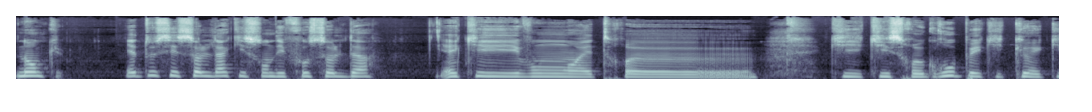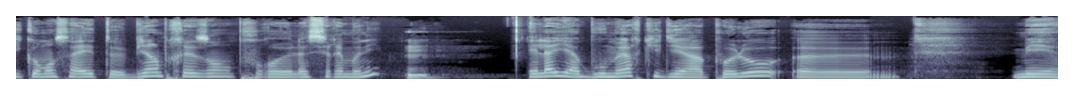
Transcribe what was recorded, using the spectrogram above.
Donc, il y a tous ces soldats qui sont des faux soldats et qui vont être, euh, qui, qui, se regroupent et qui, qui commencent à être bien présents pour euh, la cérémonie. Hmm. Et là, il y a Boomer qui dit à Apollo, euh, mais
